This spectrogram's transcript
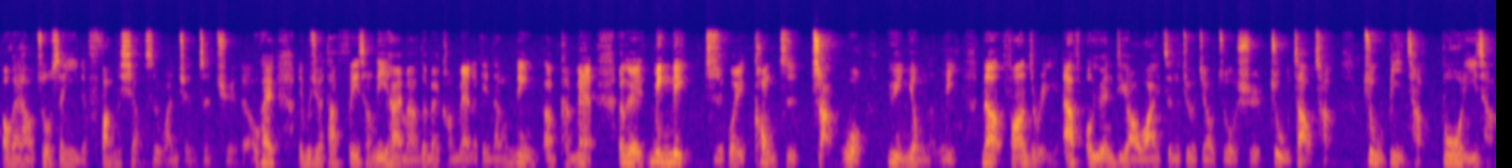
OK，好，做生意的方向是完全正确的。OK，你不觉得他非常厉害吗？对不对？Command 可以当令呃 Command，OK，命令。指挥、控制、掌握、运用能力。那 foundry，f o u n d r y，这个就叫做是铸造厂、铸币厂、玻璃厂，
